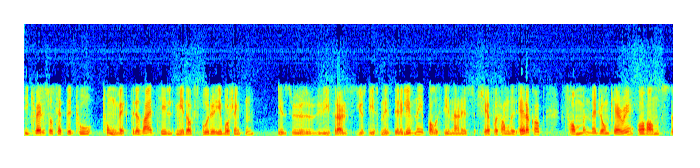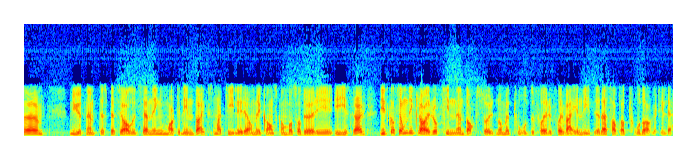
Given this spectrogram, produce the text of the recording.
I kveld så setter to tungvektere seg til middagsbordet i Washington. Israels justisminister Livni, palestinernes sjefforhandler Erakat, sammen med John Kerry og hans uh, nyutnevnte spesialutsending Martin Indike, som er tidligere amerikansk ambassadør i, i, Israel. De skal se om de klarer å finne en dagsorden og metode for, for veien videre. Det er satt av to dager til det.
